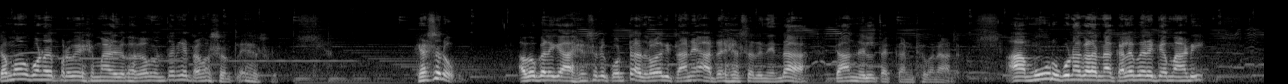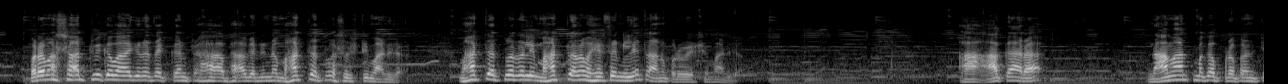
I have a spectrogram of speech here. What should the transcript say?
ತಮೋ ಗುಣ ಪ್ರವೇಶ ಮಾಡಿದ ಭಗವಂತನಿಗೆ ತಮಸ್ಸು ಅಂತಲೇ ಹೆಸರು. ಹೆಸರು. ಅವುಗಳಿಗೆ ಆ ಹೆಸರು ಕೊಟ್ಟು ಅದರೊಳಗೆ ತಾನೇ ಆದ ಹೆಸರಿನಿಂದ ತಾನು ನಿಲ್ತಕ್ಕಂಥವನಾದ. ಆ ಮೂರು ಗುಣಗಳನ್ನು ಕಲಬೆರಕೆ ಮಾಡಿ ಪರಮಸಾತ್ವಿಕವಾಗಿರತಕ್ಕಂತಹ ಭಾಗದಿಂದ ಮಹತ್ತತ್ವ ಸೃಷ್ಟಿ ಮಾಡಿದ. ಮಹತ್ತತ್ವದಲ್ಲಿ ಮಹತ್ತನ ಹೆಸರಿನಲ್ಲೇ ತಾನು ಪ್ರವೇಶ ಮಾಡಿದ. ಆ ಆಕಾರ ನಾಮಾತ್ಮಕ ಪ್ರಪಂಚ,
